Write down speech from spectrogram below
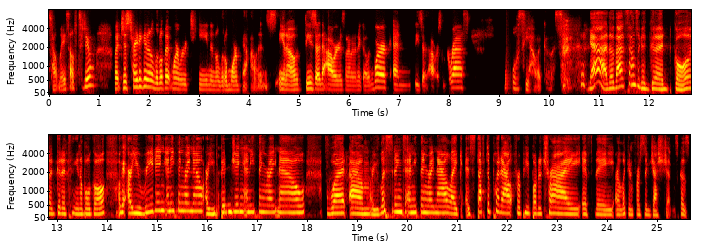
tell myself to do. But just try to get a little bit more routine and a little more balance. You know, these are the hours that I'm going to go and work, and these are the hours I'm going to rest we'll see how it goes. yeah, though that sounds like a good goal, a good attainable goal. Okay, are you reading anything right now? Are you binging anything right now? What um are you listening to anything right now? Like stuff to put out for people to try if they are looking for suggestions cuz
